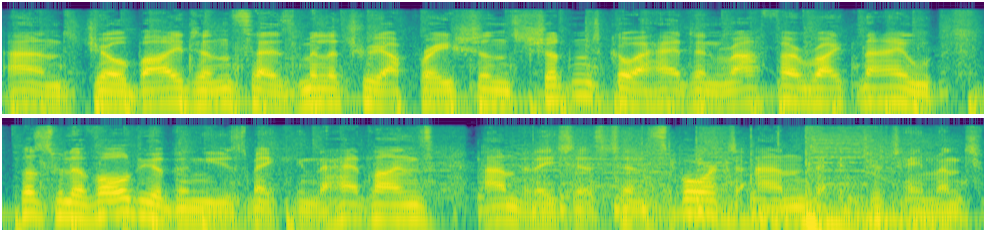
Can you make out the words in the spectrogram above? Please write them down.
And Joe Biden says military operations shouldn't go ahead in Rafah right now. Plus, we'll have all the other news making the headlines and the latest in sport and entertainment.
